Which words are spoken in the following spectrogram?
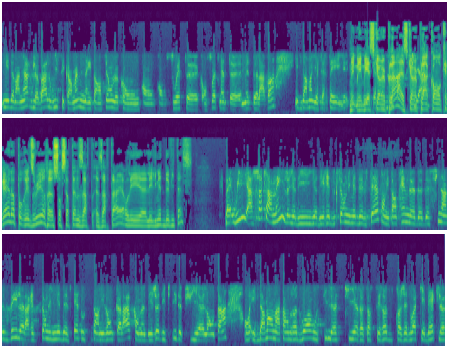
mais de manière globale, oui, c'est quand même une intention qu'on souhaite euh, qu'on souhaite mettre de, mettre de l'avant. Évidemment, il y a certains. Mais, mais, est-ce qu'il y a un plan? Est-ce qu'il y a un plan concret là pour réduire euh, sur certaines artères les, euh, les limites de vitesse? Ben oui, à chaque année, là, il, y a des, il y a des réductions de limites de vitesse. On est en train de, de, de finaliser là, la réduction des limites de vitesse aussi dans les zones scolaires, ce qu'on a déjà débuté depuis euh, longtemps. On, évidemment, on attendra de voir aussi là, ce qui ressortira du projet de loi de Québec là,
